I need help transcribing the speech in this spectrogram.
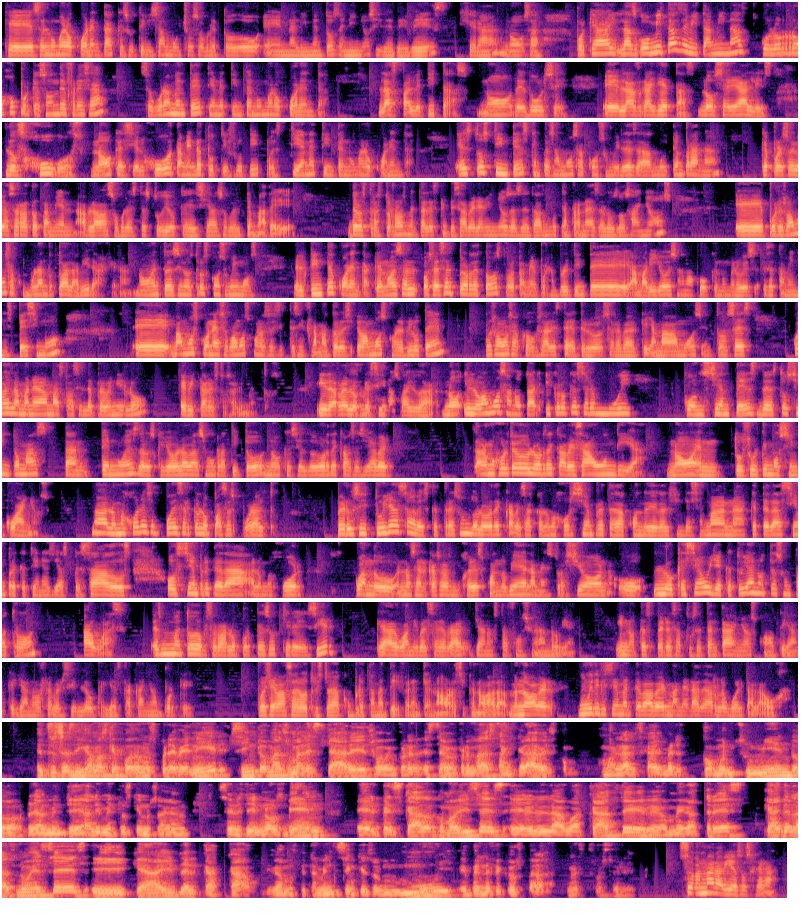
que es el número 40, que se utiliza mucho sobre todo en alimentos de niños y de bebés, Gerán, ¿no? O sea, porque hay las gomitas de vitaminas color rojo porque son de fresa, seguramente tiene tinte número 40. Las paletitas, ¿no? De dulce, eh, las galletas, los cereales, los jugos, ¿no? Que si el jugo también de Tutti Frutti, pues tiene tinte número 40 estos tintes que empezamos a consumir desde edad muy temprana, que por eso yo hace rato también hablaba sobre este estudio que decía sobre el tema de, los trastornos mentales que empieza a haber en niños desde edad muy temprana, desde los dos años, eh, pues vamos acumulando toda la vida, ¿no? Entonces, si nosotros consumimos el tinte 40, que no es el, o sea, es el peor de todos, pero también, por ejemplo, el tinte amarillo, ese no me acuerdo qué número es, ese también es pésimo, eh, vamos con eso, vamos con los aceites inflamatorios y vamos con el gluten, pues vamos a causar este deterioro cerebral que llamábamos. Entonces, ¿cuál es la manera más fácil de prevenirlo? Evitar estos alimentos y darle lo que sí nos va a ayudar, ¿no? Y lo vamos a notar y creo que ser muy conscientes de estos síntomas tan tenues de los que yo hablaba hace un ratito, ¿no? Que si el dolor de cabeza, si a ver, a lo mejor tengo dolor de cabeza un día, ¿no? En tus últimos cinco años. No, a lo mejor ese puede ser que lo pases por alto. Pero si tú ya sabes que traes un dolor de cabeza que a lo mejor siempre te da cuando llega el fin de semana, que te da siempre que tienes días pesados, o siempre te da a lo mejor cuando, no sé, en el caso de las mujeres, cuando viene la menstruación, o lo que sea, oye, que tú ya notes un patrón, aguas. Es momento de observarlo porque eso quiere decir que algo a nivel cerebral ya no está funcionando bien. Y no te esperes a tus 70 años cuando te digan que ya no es reversible o que ya está cañón porque pues ya va a ser otra historia completamente diferente, ¿no? Ahora sí que no va a, dar, no va a haber, muy difícilmente va a haber manera de darle vuelta a la hoja. Entonces, digamos que podemos prevenir síntomas o malestares o estas enfermedades tan graves como, como el Alzheimer, consumiendo realmente alimentos que nos hagan sentirnos bien. El pescado, como dices, el aguacate de omega 3, ¿qué hay de las nueces y qué hay del cacao? Digamos que también dicen que son muy benéficos para nuestro cerebro. Son maravillosos, Gerard.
